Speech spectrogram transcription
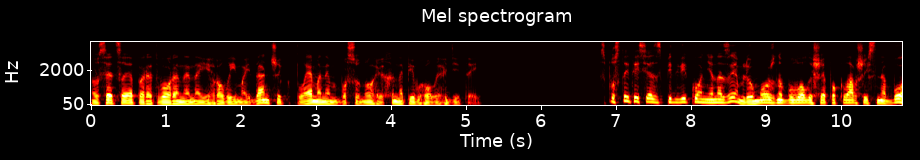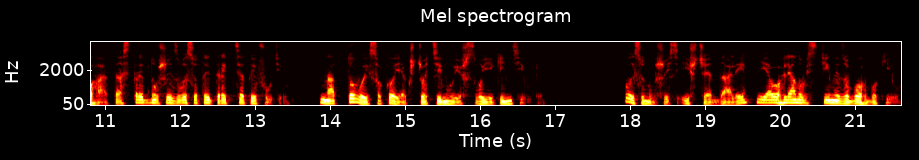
Все це перетворене на ігровий майданчик племенем босоногих напівголих дітей. Спуститися з підвіконня на землю можна було лише поклавшись на бога та стрибнувши з висоти 30 футів надто високо, якщо цінуєш свої кінцівки. Висунувшись іще далі, я оглянув стіни з обох боків.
